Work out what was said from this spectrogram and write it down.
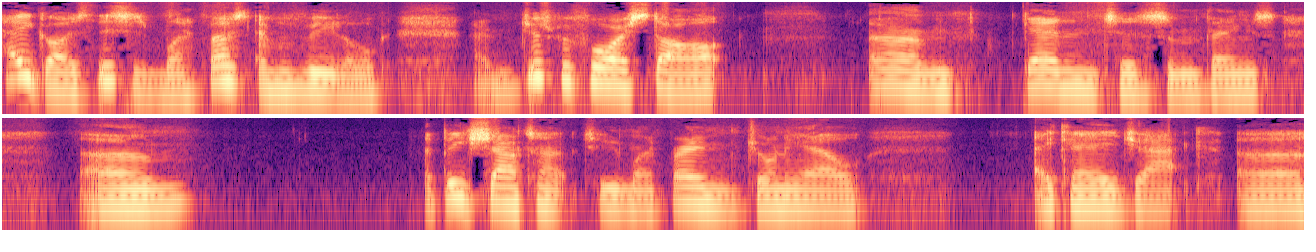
Hey guys, this is my first ever vlog, and just before I start, um, getting into some things, um, a big shout out to my friend Johnny L, aka Jack. Uh,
